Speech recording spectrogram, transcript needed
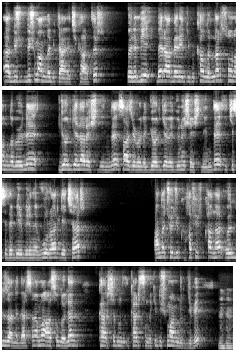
Ha, düş- düşman da bir tane çıkartır. Böyle bir berabere gibi kalırlar. Son anda böyle gölgeler eşliğinde sadece böyle gölge ve güneş eşliğinde ikisi de birbirine vurar geçer. Ana çocuk hafif kanar öldü zannedersin ama asıl ölen karşın, karşısındaki düşmandır gibi. Hı hı.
